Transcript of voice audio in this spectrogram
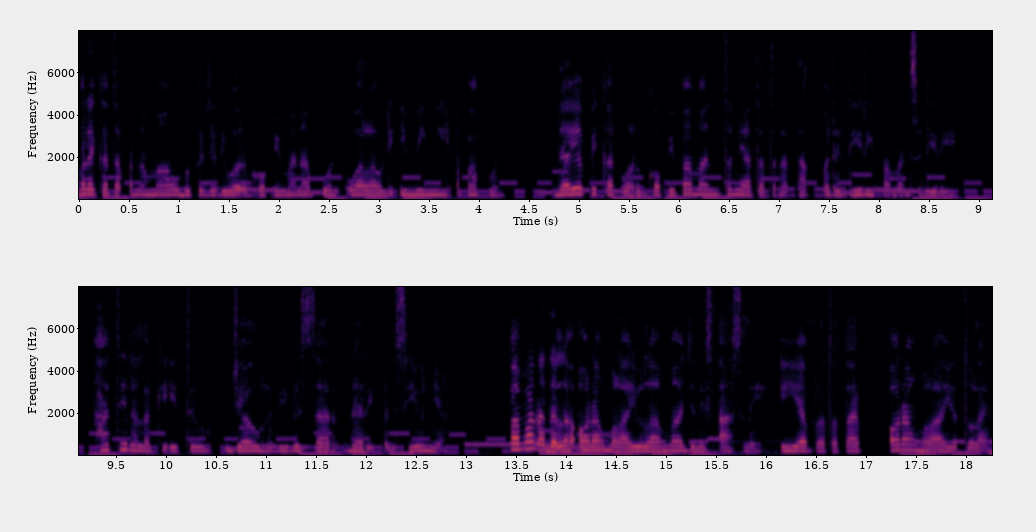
Mereka tak pernah mau bekerja di warung kopi mana pun walau diimingi apa pun. Daya pikat warung kopi paman ternyata terletak pada diri paman sendiri. Hati lelaki itu jauh lebih besar dari pensiunnya. Paman adalah orang Melayu lama jenis asli. Ia prototipe orang Melayu tulen.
